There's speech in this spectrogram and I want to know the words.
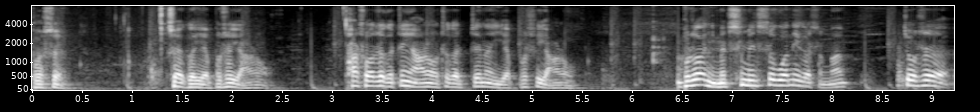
不是，这个也不是羊肉。他说这个真羊肉，这个真的也不是羊肉。不知道你们吃没吃过那个什么，就是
